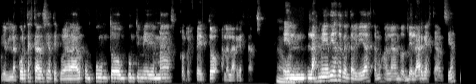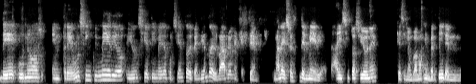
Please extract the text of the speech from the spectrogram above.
la corta estancia te pueda dar un punto, un punto y medio más con respecto a la larga estancia. Ah, en las medias de rentabilidad estamos hablando de larga estancia, de unos entre un 5,5 y un 7,5%, dependiendo del barrio en el que estemos. ¿vale? Eso es de media. Hay situaciones que si nos vamos a invertir en,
